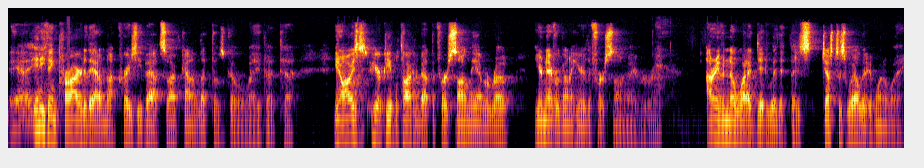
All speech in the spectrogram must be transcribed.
anything prior to that, I'm not crazy about. So I've kind of let those go away. But uh, you know, I always hear people talking about the first song they ever wrote. You're never going to hear the first song I ever wrote. I don't even know what I did with it, but it's just as well that it went away.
